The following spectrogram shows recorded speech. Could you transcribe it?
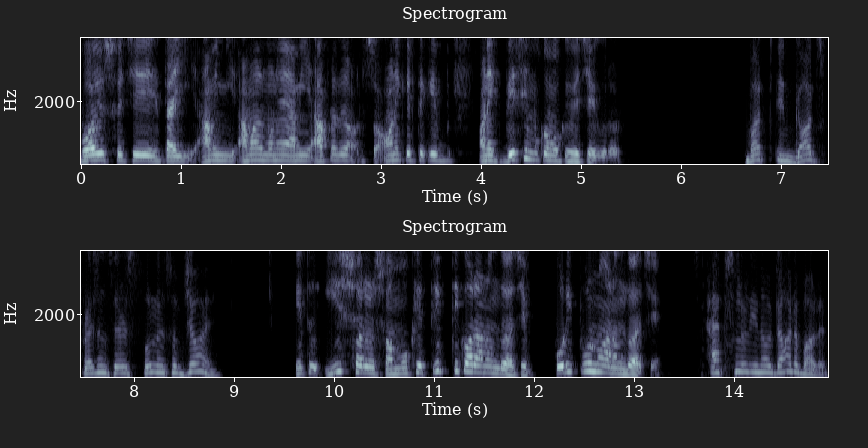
বয়স হয়েছে তাই আমি আমার মনে হয় আমি আপনাদের অনেকের থেকে অনেক বেশি মুখোমুখি হয়েছে এগুলোর। But in God's presence, there is fullness of joy. কিন্তু ঈশ্বরের সম্মুখে তৃপ্তিকর আনন্দ আছে, পরিপূর্ণ আনন্দ আছে। Absolutely no doubt about it.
